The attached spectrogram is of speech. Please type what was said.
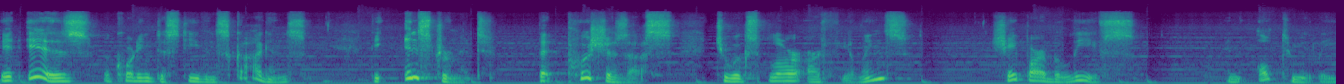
It is, according to Stephen Scoggins, the instrument that pushes us to explore our feelings, shape our beliefs, and ultimately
